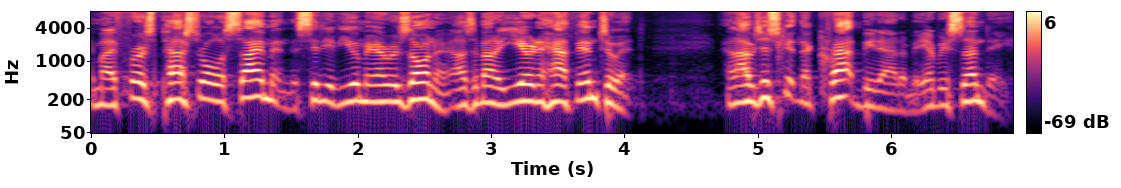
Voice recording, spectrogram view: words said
in my first pastoral assignment in the city of Yuma, Arizona, I was about a year and a half into it. And I was just getting the crap beat out of me every Sunday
